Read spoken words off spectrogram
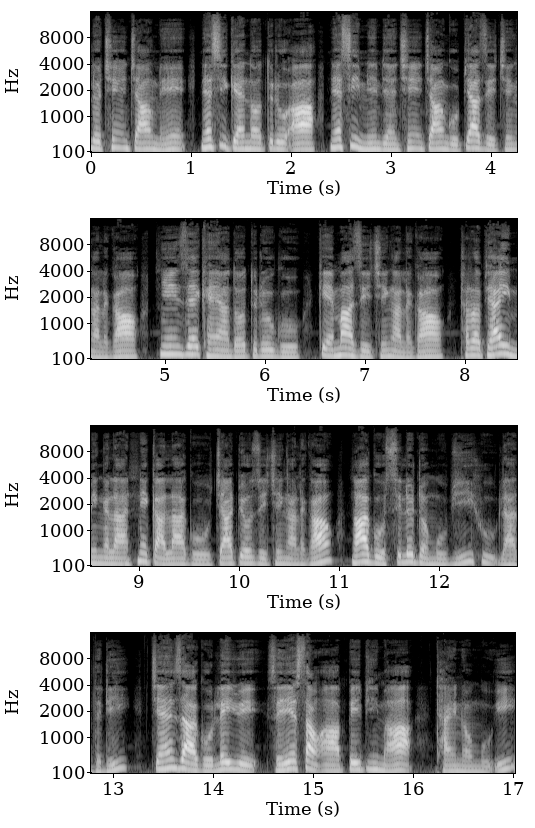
လွတ်ခြင်းအကြောင်းနှင့်မျက်စိကန်းသောသူတို့အားမျက်စိမြင်ပြန်ခြင်းအကြောင်းကိုပြစေခြင်းက၎င်းညှင်းဆဲခံရသောသူတို့ကိုကယ်မစေခြင်းက၎င်းထာဝရဘုရား၏မင်္ဂလာနှစ်ကာလကိုကြားပြောစေခြင်းက၎င်းငါ့ကိုဆိလွတ်တော်မူပြီးဟုလာသည်ကျမ်းစာကိုလက်၍ဇရေဆောင်အားပေးပြီးမှ ထိုင်တော်မူ၏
